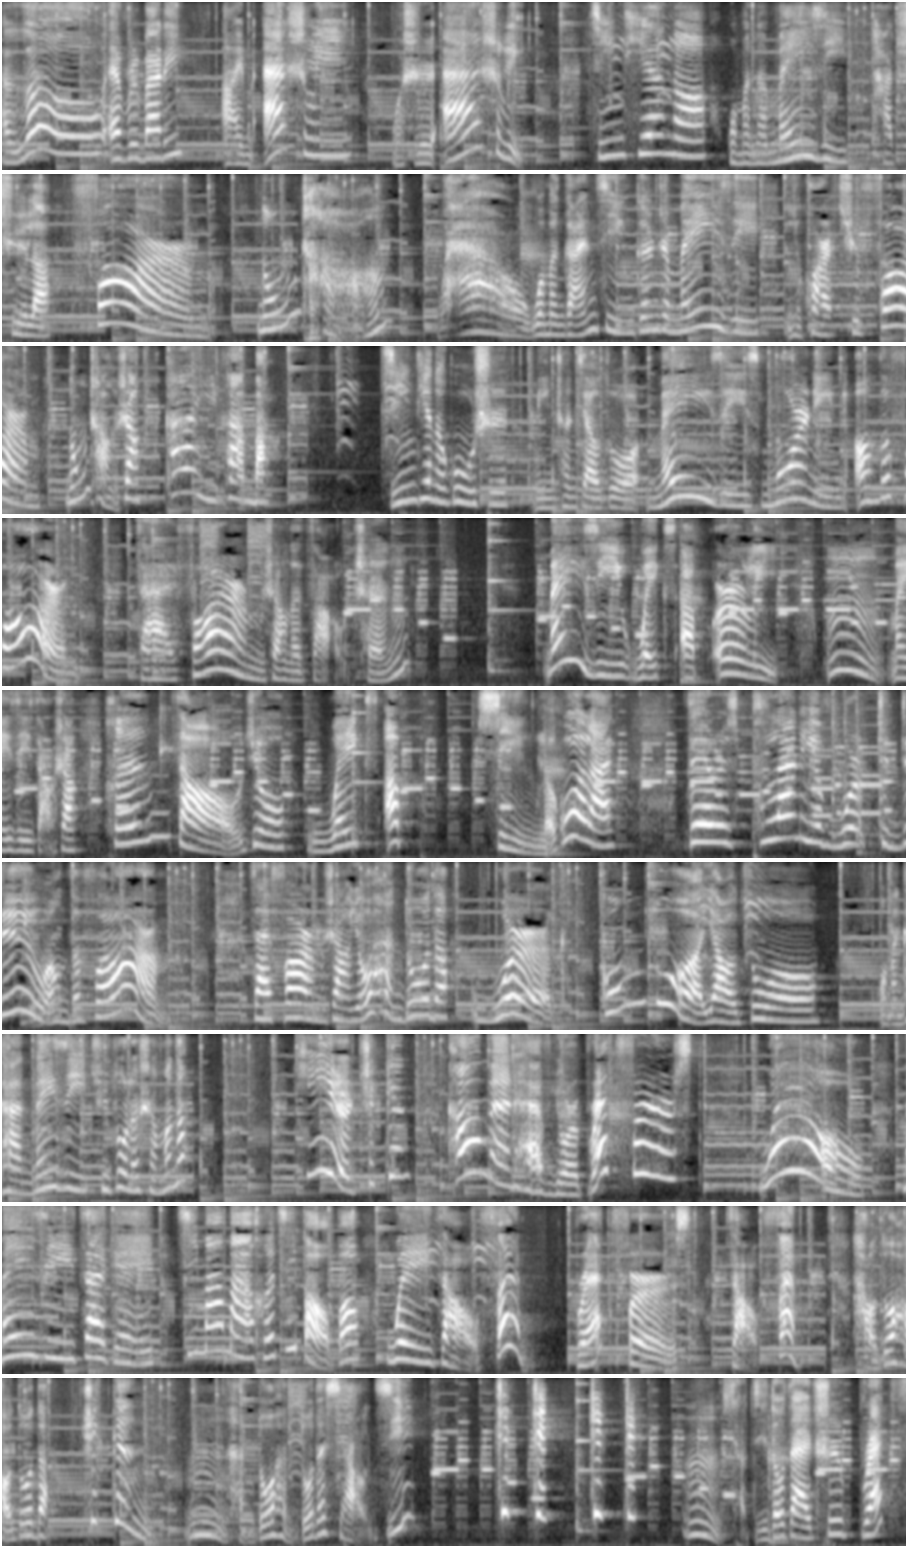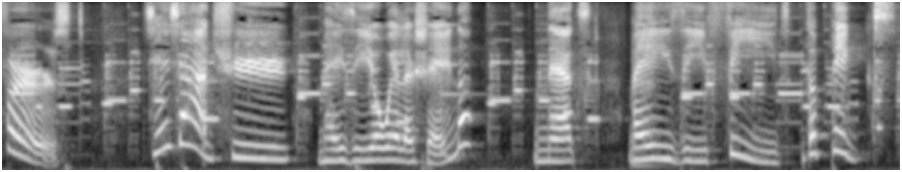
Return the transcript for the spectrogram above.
Hello, everybody. I'm Ashley. 我是 Ashley。今天呢，我们的 Maisy 她去了 farm 农场。哇哦，我们赶紧跟着 Maisy 一块儿去 farm 农场上看一看吧。今天的故事名称叫做《Maisy's Morning on the Farm》。在 farm 上的早晨。Maisy wakes up early. early。嗯，Maisy 早上很早就 wakes up，醒了过来。There is plenty of work to do on the farm. 在 farm 上有很多的 work 工作要做哦。我们看 Maisy 去做了什么呢？Here, chicken. Come and have your breakfast. Wow! Maisy 在给鸡妈妈和鸡宝宝喂早饭，breakfast 早饭，好多好多的 chicken，嗯，很多很多的小鸡，chick chick chick chick，嗯，小鸡都在吃 breakfast。接下去，Maisy 又喂了谁呢？Next。Maisy feeds the pigs.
